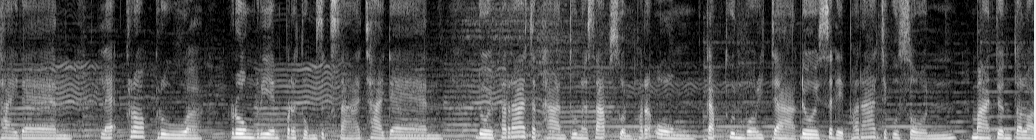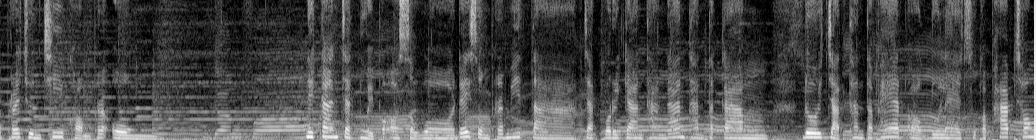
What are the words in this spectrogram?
ชายแดน และครอบครัว โรงเรียนประถมศึกษาชายแดน โดยพระราชทานทุนทรัพย์ส่วนพระองค์ กับทุนบริจาคโดยเสด็จพระราชกุศล มาจนตลอดพระชนชีพของพระองค์ในการจัดหน่วยพอสว ได้ทรงพระเมตตา จัดบริการทางด้านทันตกรรม โดยจัดทันตแพทย์ออกดูแลสุขภาพช่อง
